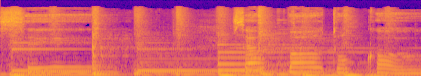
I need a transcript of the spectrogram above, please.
Passé. Ça porte encore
